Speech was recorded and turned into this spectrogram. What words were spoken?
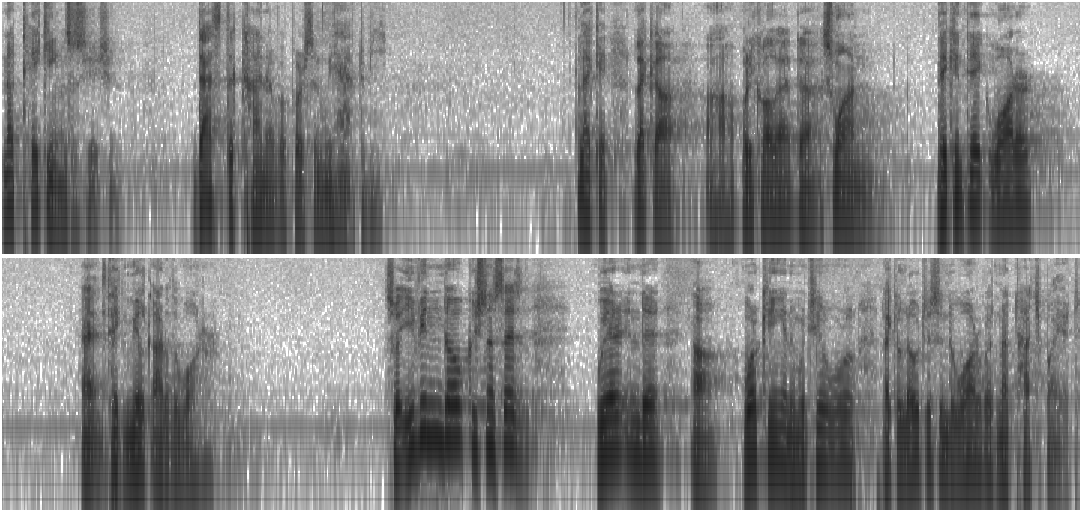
not taking association. That's the kind of a person we have to be. Like a, like a uh, what do you call that? Swan. They can take water and take milk out of the water. So even though Krishna says we are in the uh, working in the material world like a lotus in the water, but not touched by it.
